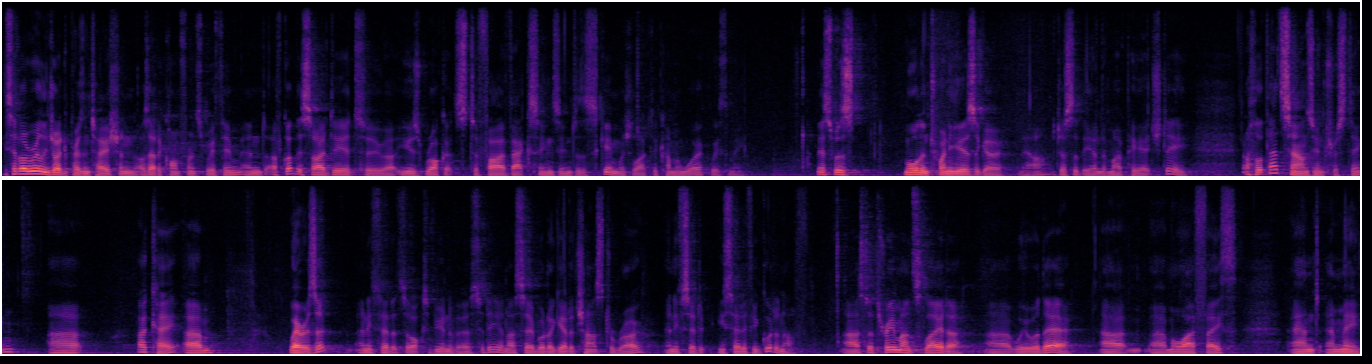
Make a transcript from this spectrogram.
he said, I really enjoyed your presentation. I was at a conference with him, and I've got this idea to use rockets to fire vaccines into the skin. Would you like to come and work with me? This was more than 20 years ago now, just at the end of my PhD. I thought, that sounds interesting. Uh, okay, um, where is it? And he said, it's Oxford University. And I said, would I get a chance to row? And he said, he said if you're good enough. Uh, so three months later, uh, we were there, uh, uh my wife Faith and, and me.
